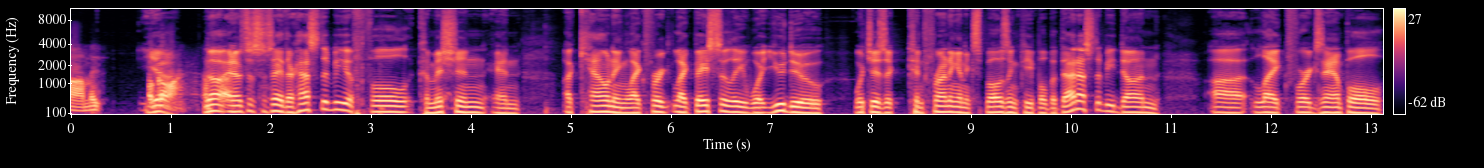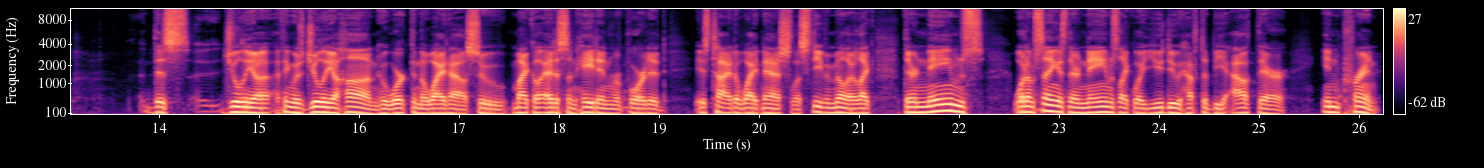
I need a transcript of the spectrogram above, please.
um, it, yeah, no, and I was just to say there has to be a full commission and accounting, like for like basically what you do, which is a confronting and exposing people, but that has to be done. Uh, like for example, this Julia, I think it was Julia Hahn, who worked in the White House, who Michael Edison Hayden reported is tied to white nationalists. Stephen Miller, like their names. What I'm saying is their names, like what you do, have to be out there in print.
